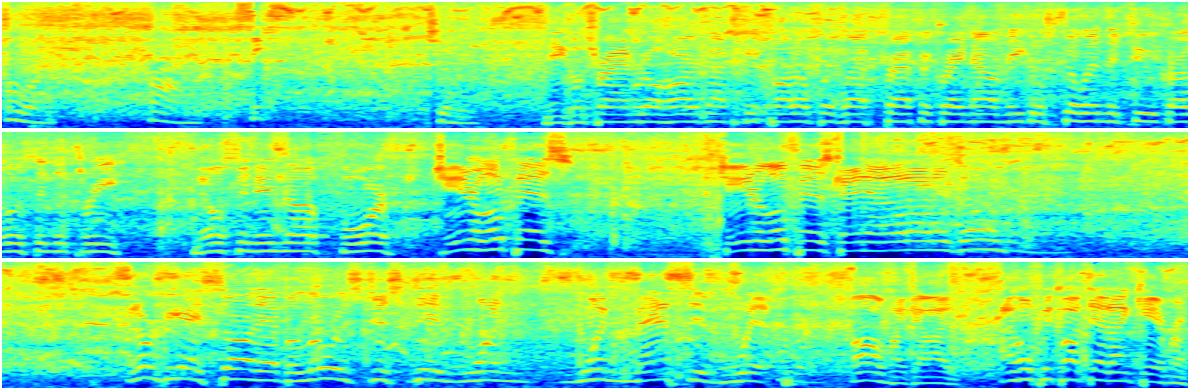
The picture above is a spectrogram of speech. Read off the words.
Four. Five. Six. Two. Niko trying real hard not to get caught up with lap traffic right now. Niko still in the two, Carlos in the three, Nelson in the four. Jader Lopez. Jader Lopez kind of out on his own. I don't know if you guys saw that, but Lewis just did one one massive whip. Oh my God! I hope we caught that on camera.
